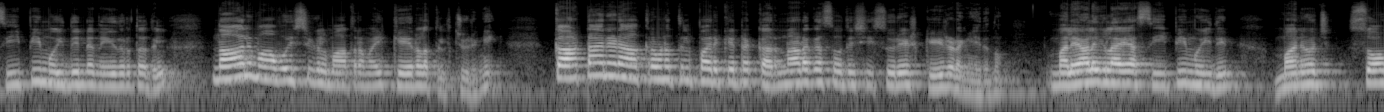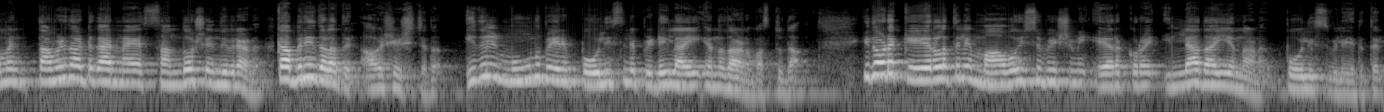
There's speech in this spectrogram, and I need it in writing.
സി പി മൊയ്തീന്റെ നേതൃത്വത്തിൽ നാല് മാവോയിസ്റ്റുകൾ മാത്രമായി കേരളത്തിൽ ചുരുങ്ങി. കാട്ടാനയുടെ ആക്രമണത്തിൽ പരിക്കേറ്റ കർണാടക സ്വദേശി സുരേഷ് കീഴടങ്ങിയിരുന്നു. മലയാളികളായ സി പി മൊയ്തീൻ മനോജ് സോമൻ തമിഴ്നാട്ടുകാരനായ സന്തോഷ് എന്നിവരാണ് കബനി ദളത്തിൽ അവശേഷിച്ചത്. ഇതിൽ മൂന്ന് പേരും പോലീസിന്റെ പിടിയിലായി എന്നതാണ് വസ്തുത. ഇതോടെ കേരളത്തിലെ മാവോയിസ്റ്റ് ഭീഷണി ഏറെക്കുറെ ഇല്ലാതായി എന്നാണ് പോലീസ് വിലയിരുത്തൽ.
